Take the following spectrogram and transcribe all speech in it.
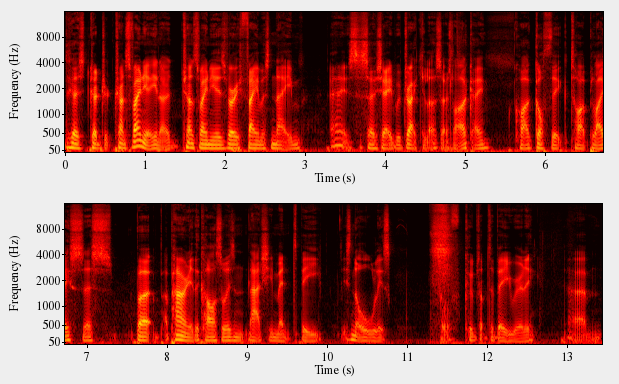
I had to go to Transylvania. You know, Transylvania is a very famous name, and it's associated with Dracula. So it's like okay, quite a gothic type place. It's, but apparently the castle isn't actually meant to be. It's not all it's sort of cooped up to be really. Um,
